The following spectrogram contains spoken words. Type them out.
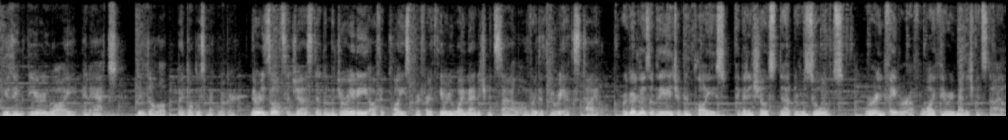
using Theory Y and X developed by Douglas McGregor. The results suggest that the majority of employees prefer Theory Y management style over the Theory X style. Regardless of the age of employees, evidence shows that the results were in favor of Y Theory management style.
